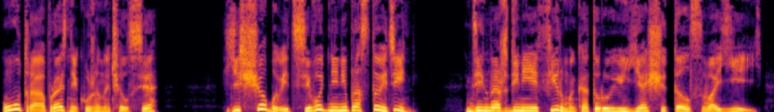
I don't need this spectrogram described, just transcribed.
Утро, а праздник уже начался. Еще бы, ведь сегодня непростой день. День рождения фирмы, которую я считал своей —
